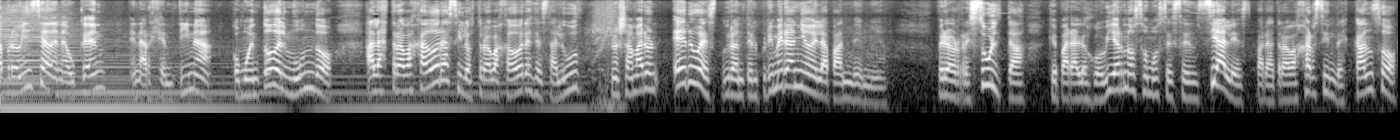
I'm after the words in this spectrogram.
La provincia de Neuquén, en Argentina, como en todo el mundo, a las trabajadoras y los trabajadores de salud nos llamaron héroes durante el primer año de la pandemia. Pero resulta que para los gobiernos somos esenciales para trabajar sin descanso,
